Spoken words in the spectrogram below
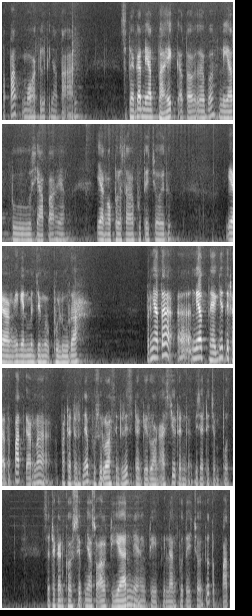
tepat mewakili kenyataan. Sedangkan niat baik atau apa niat bu siapa yang yang ngobrol sama Bu Tejo itu yang ingin menjenguk Bu Lurah ternyata uh, niat baiknya tidak tepat karena pada dasarnya Bu Lurah sendiri sedang di ruang ICU dan nggak bisa dijemput. Sedangkan gosipnya soal Dian yang dibilang Bu Tejo itu tepat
